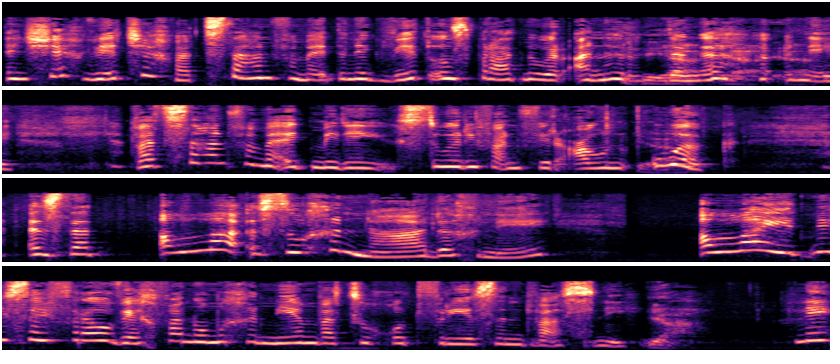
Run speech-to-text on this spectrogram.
En Sheikh, weet jy wat staan vir my en ek weet ons praat nou oor ander Ja, dinge, ja, ja. nee. Wat staan vir my uit met die storie van Firaun Ja. ook is dat Allah is so genadig, nê? Allah het nie sy vrou weg van hom geneem wat so godvreesend was nie. Ja. Nee,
